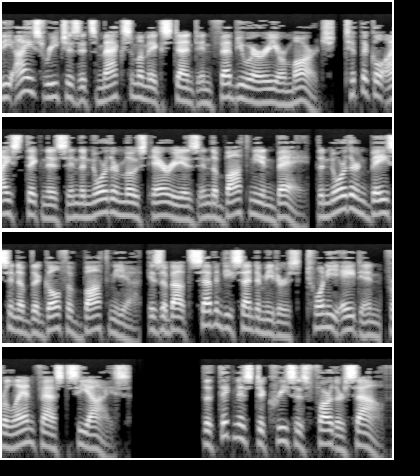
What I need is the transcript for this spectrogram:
The ice reaches its maximum extent in February or March. Typical ice thickness in the northernmost areas in the Bothnian Bay, the northern basin of the Gulf of Bothnia, is about 70 cm 28 in for landfast sea ice. The thickness decreases farther south.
